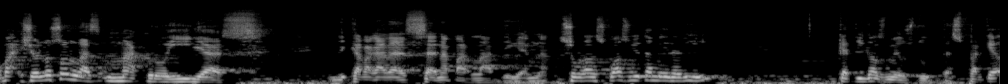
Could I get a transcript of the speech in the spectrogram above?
Home, això no són les macroilles que a vegades se n'ha parlat, diguem-ne, sobre les quals jo també he de dir que tinc els meus dubtes, perquè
